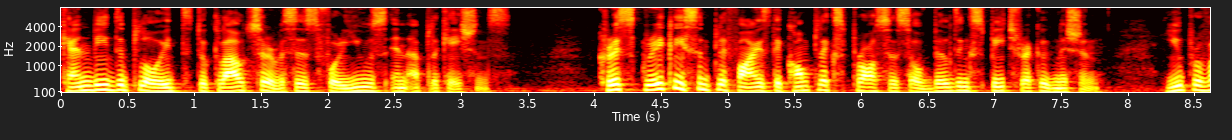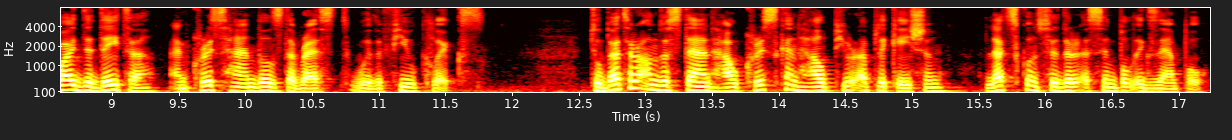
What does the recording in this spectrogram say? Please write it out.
can be deployed to cloud services for use in applications. CRIS greatly simplifies the complex process of building speech recognition. You provide the data, and CRIS handles the rest with a few clicks. To better understand how CRIS can help your application, let's consider a simple example.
